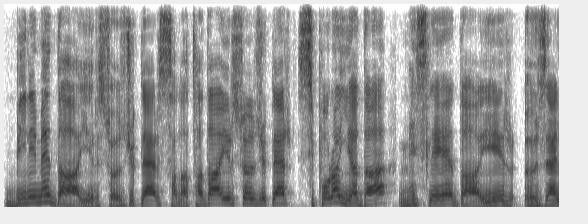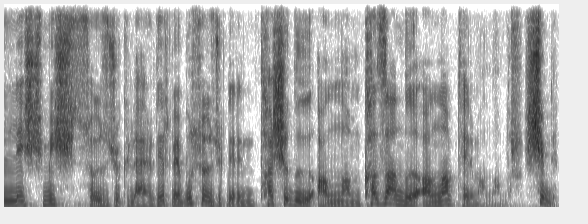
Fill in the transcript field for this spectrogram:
Bilime dair sözcükler, sanata dair sözcükler, spora ya da mesleğe dair özelleşmiş sözcüklerdir. Ve bu sözcüklerin taşıdığı anlam, kazandığı anlam terim anlamdır. Şimdi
